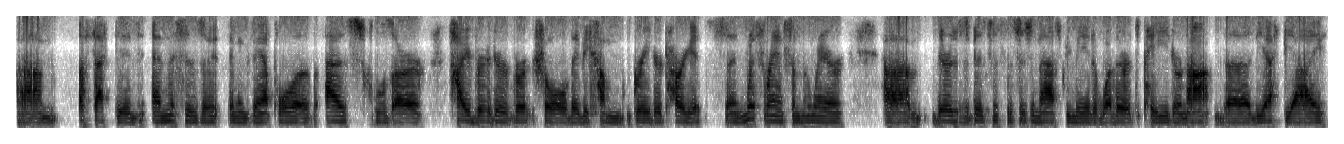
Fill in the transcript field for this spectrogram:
um, affected, and this is a, an example of as schools are hybrid or virtual, they become greater targets. And with ransomware, um, there is a business decision that has to be made of whether it's paid or not. Uh, the FBI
